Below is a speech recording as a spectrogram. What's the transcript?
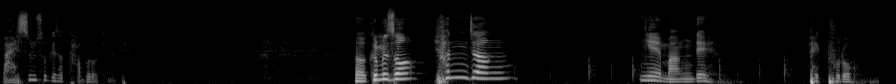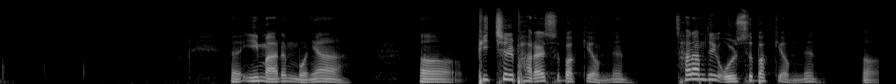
말씀 속에서 답을 얻으면 돼요. 어, 그러면서 현장의 망대 100%. 어, 이 말은 뭐냐? 어, 빛을 발할 수밖에 없는 사람들이 올 수밖에 없는 어,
